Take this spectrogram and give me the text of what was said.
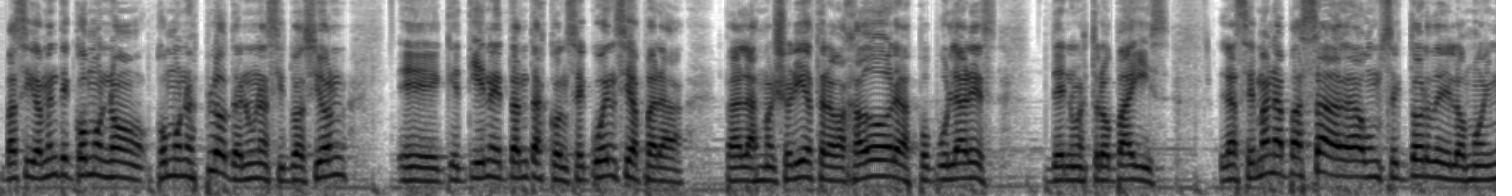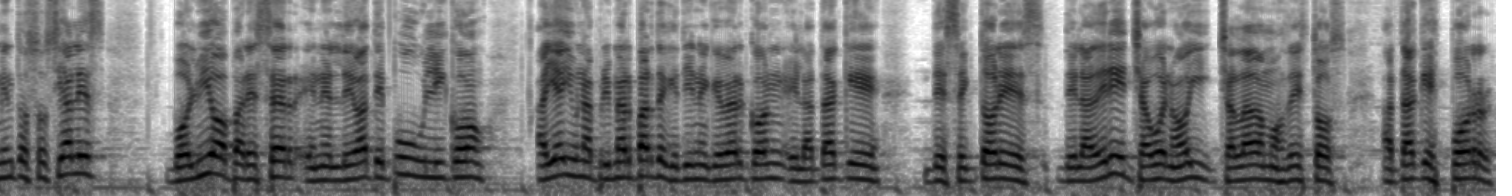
básicamente cómo no, cómo no explota en una situación eh, que tiene tantas consecuencias para, para las mayorías trabajadoras, populares de nuestro país. La semana pasada, un sector de los movimientos sociales volvió a aparecer en el debate público. Ahí hay una primera parte que tiene que ver con el ataque de sectores de la derecha. Bueno, hoy charlábamos de estos ataques por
